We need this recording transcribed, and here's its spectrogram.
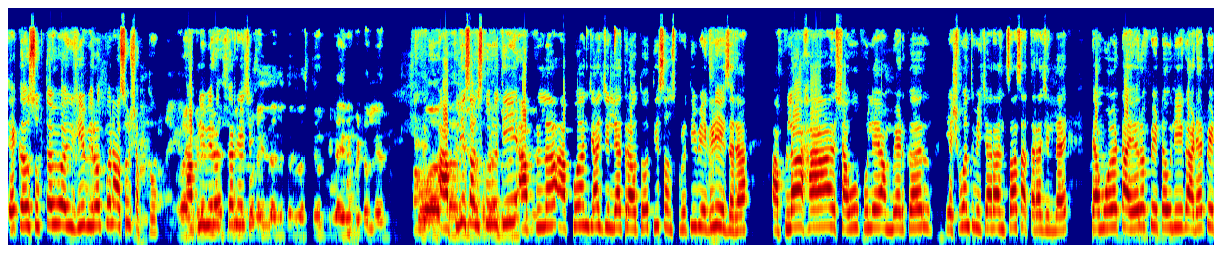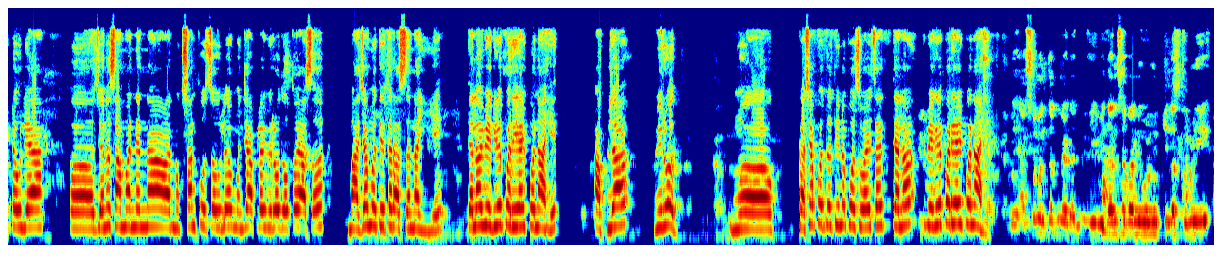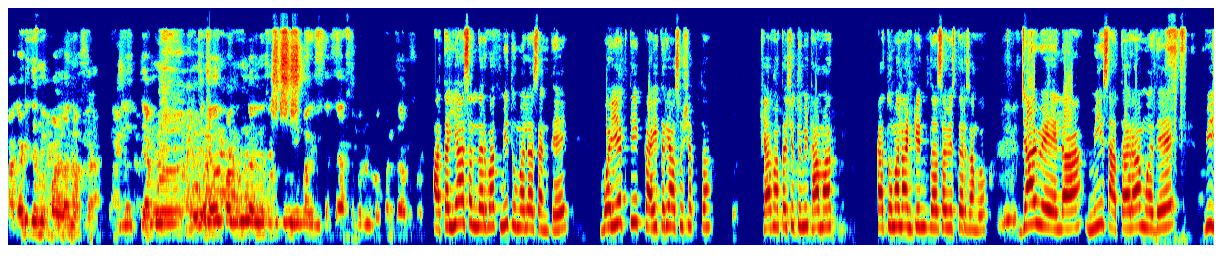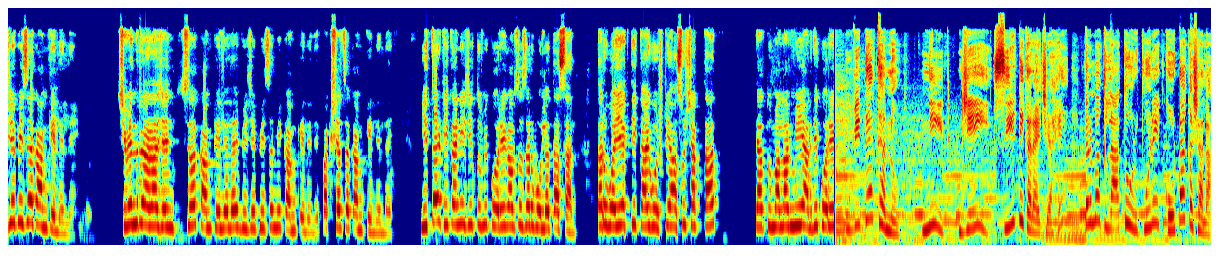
एक सुप्त हे विरोध पण असू शकतो. आपली विरोध करण्याची आपली संस्कृती. आपलं आपण ज्या जिल्ह्यात राहतो ती संस्कृती वेगळी आहे जरा. आपला हा शाहू फुले आंबेडकर यशवंत विचारांचा सातारा जिल्हा आहे. त्यामुळं टायर पेटवली गाड्या पेटवल्या जनसामान्यांना नुकसान पोचवलं म्हणजे आपला विरोध होतोय असं माझ्या मते तर असं नाहीये. त्याला वेगळे पर्याय पण आहेत. आपला विरोध कशा पद्धतीनं पोचवायचा आहे, त्याला वेगळे पर्याय पण आहेत. असं म्हणतात मॅडम की विधानसभा निवडणुकीला तुम्ही आघाडी धर्म पाळला नव्हता. आणि त्यामुळं त्याच्यावर पांघरून घालण्यासाठी तुम्ही ही मागणी करताय असं पण लोकांचा आरोप आहे. आता या संदर्भात मी तुम्हाला सांगते वैयक्तिक काहीतरी असू शकतं. ह्या मताशी तुम्ही ठामात. का तुम्हाला आणखीन सविस्तर सांगू? ज्या वेळेला मी सातारामध्ये बीजेपीचं काम केलेलं आहे शिवेंद्र राजेंचं काम केलेलं आहे बीजेपीचं मी काम केलेलं आहे पक्षाचं काम केलेलं आहे इतर ठिकाणी जी तुम्ही कोरेगावचं जर बोलत असाल तर वैयक्तिक काय गोष्टी असू शकतात. त्या तुम्हाला मी अगदी कोरे विद्यार्थ्यांनो नीट जेई सीईटी करायची आहे. तर मग लातूर पुणे कोटा कशाला?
